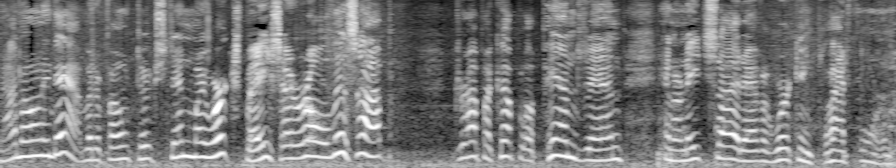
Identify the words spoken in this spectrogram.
not only that, but if I want to extend my workspace, I roll this up, drop a couple of pins in, and on each side I have a working platform.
